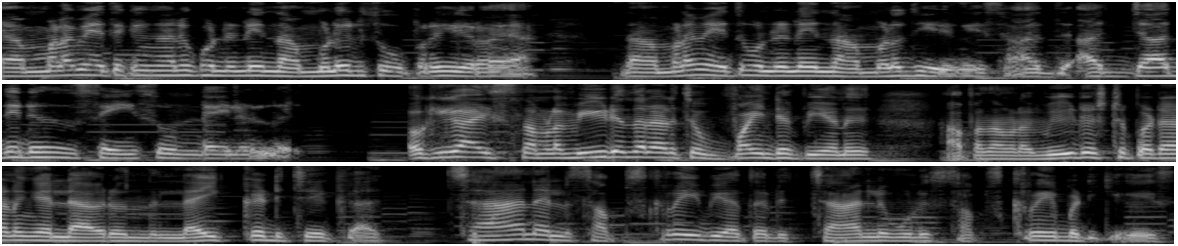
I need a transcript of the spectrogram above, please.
നമ്മളെ മേത്തൊക്കെ എങ്ങാനും കൊണ്ടുണ്ടെങ്കിൽ നമ്മളൊരു സൂപ്പർ ഹീറോയാ നമ്മളെ മേത്ത് കൊണ്ടുണ്ടെങ്കിൽ നമ്മളും തീരും ഗൈസ് അത് അജാതി ഒരു സൈസ് ഉണ്ടതിലുള്ളത് ഓക്കെ ഗായ്സ് നമ്മളെ വീഡിയോ എന്തായാലും അടിച്ച് വൈൻഡ് അപ്പ് ചെയ്യാണ്. അപ്പോൾ നമ്മളെ വീഡിയോ ഇഷ്ടപ്പെടുകയാണെങ്കിൽ എല്ലാവരും ഒന്ന് ലൈക്ക് അടിച്ചേക്കുക. ചാനൽ സബ്സ്ക്രൈബ് ചെയ്യാത്ത ഒരു ചാനൽ കൂടി സബ്സ്ക്രൈബ് അടിക്കുക ഗൈസ്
